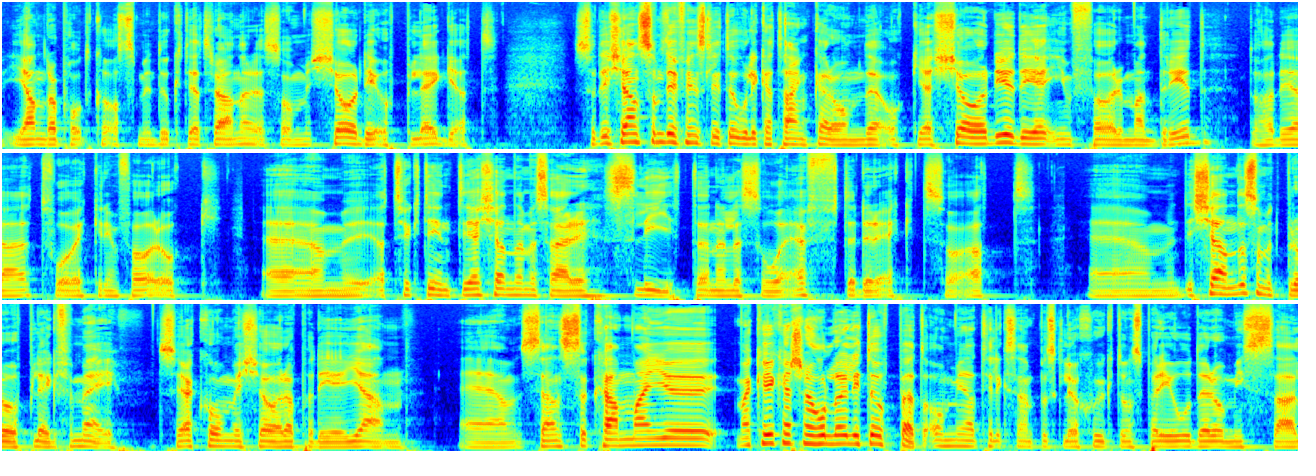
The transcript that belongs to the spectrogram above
i andra podcasts med duktiga tränare som kör det upplägget. Så det känns som det finns lite olika tankar om det och jag körde ju det inför Madrid. Då hade jag två veckor inför och ehm, jag tyckte inte jag kände mig så här sliten eller så efter direkt så att det kändes som ett bra upplägg för mig. Så jag kommer köra på det igen. Eh, sen så kan man ju, man kan ju kanske hålla det lite öppet om jag till exempel skulle ha sjukdomsperioder och missa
